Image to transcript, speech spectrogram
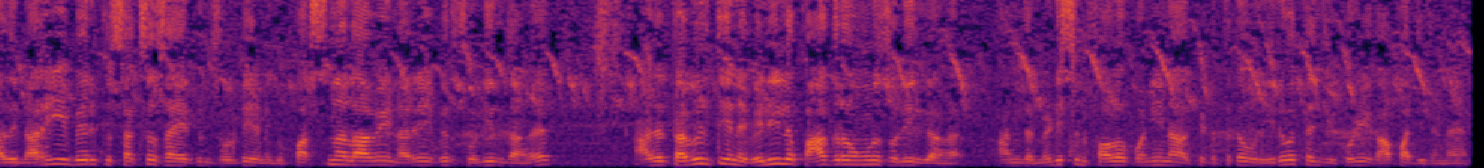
அது நிறைய பேருக்கு சக்சஸ் ஆயிருக்குன்னு சொல்லிட்டு எனக்கு பர்சனலாவே நிறைய பேர் சொல்லியிருந்தாங்க. அதை தவிர்த்து என்னை வெளியில பாக்குறவங்களும் சொல்லியிருக்காங்க. அந்த மெடிசன் ஃபாலோ பண்ணி நான் கிட்டத்தட்ட ஒரு இருபத்தஞ்சு கோழியை காப்பாத்திட்டேன்.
